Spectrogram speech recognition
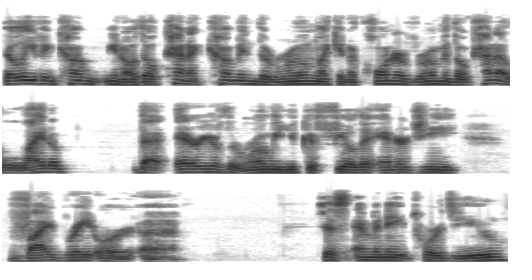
they'll even come, you know, they'll kind of come in the room, like in a corner of the room, and they'll kind of light up that area of the room, and you could feel the energy vibrate or uh, just emanate towards you,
